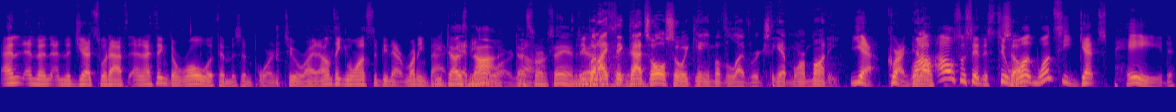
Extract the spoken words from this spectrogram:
And and then and the Jets would have to, and I think the role with him is important too, right? I don't think he wants to be that running back. He does anymore, not. That's no. what I'm saying. Yeah. But I think that's also a game of leverage to get more money. Yeah, correct. You Well, know? I'll also say this too. So- Once- Once he gets paid,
